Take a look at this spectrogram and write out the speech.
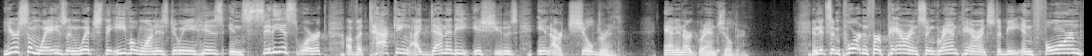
here are some ways in which the evil one is doing his insidious work of attacking identity issues in our children and in our grandchildren. And it's important for parents and grandparents to be informed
